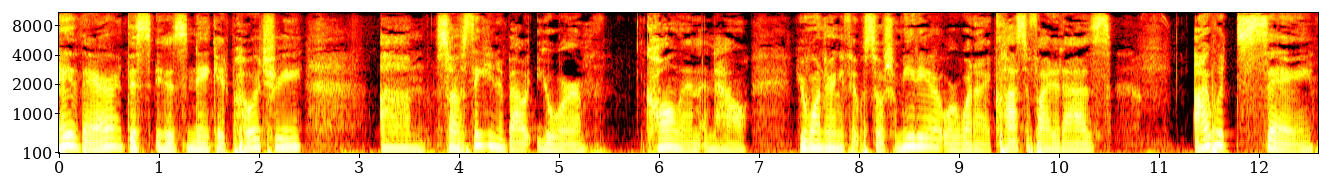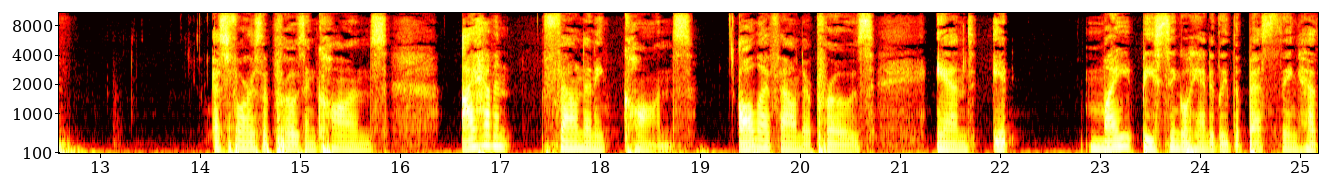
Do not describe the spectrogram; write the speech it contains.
Hey there, this is Naked Poetry. Um, so I was thinking about your call in and how you're wondering if it was social media or what I classified it as. I would say, as far as the pros and cons, I haven't found any cons. All I've found are pros, and it might be single handedly the best thing ha-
